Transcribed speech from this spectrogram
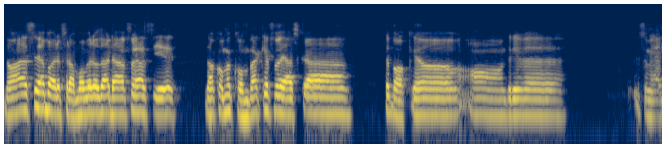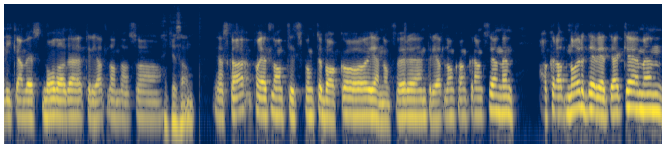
da ser jeg bare framover, og det er derfor jeg sier da kommer comebacket, for jeg skal tilbake og, og drive som jeg liker best nå, da, det er triatlon. Så sant? jeg skal på et eller annet tidspunkt tilbake og gjennomføre en triatlonkonkurranse igjen. Men akkurat når, det vet jeg ikke. Men,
